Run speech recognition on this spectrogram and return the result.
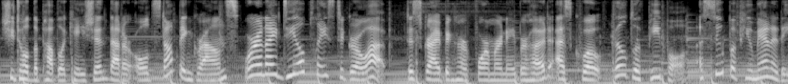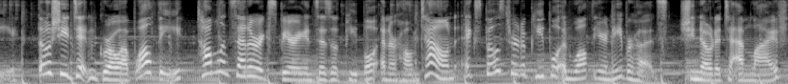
She told the publication that her old stomping grounds were an ideal place to grow up, describing her former neighborhood as, quote, filled with people, a soup of humanity. Though she didn't grow up wealthy, Tomlin said her experiences with people in her hometown exposed her to people in wealthier neighborhoods. She noted to M Live,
